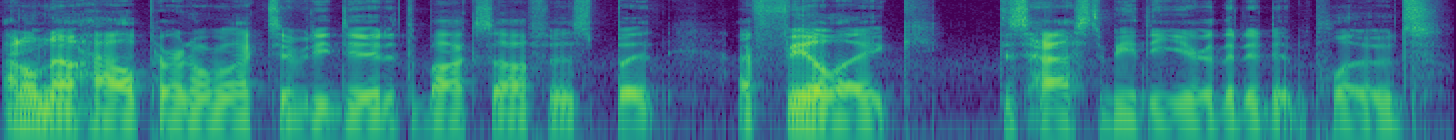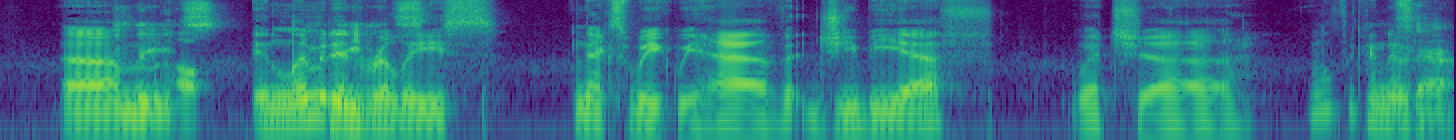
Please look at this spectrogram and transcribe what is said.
I don't know how Paranormal Activity did at the box office, but I feel like this has to be the year that it implodes. Um, Please. In limited Please. release next week we have GBF, which uh, I don't think I know. I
